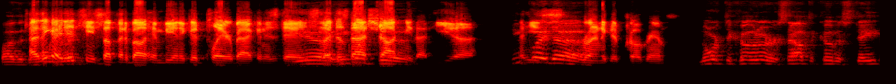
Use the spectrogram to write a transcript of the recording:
By the I think I did see something about him being a good player back in his day, yeah, so that does not shock to, me that he, uh, he that played, he's uh, running a good program. North Dakota or South Dakota State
